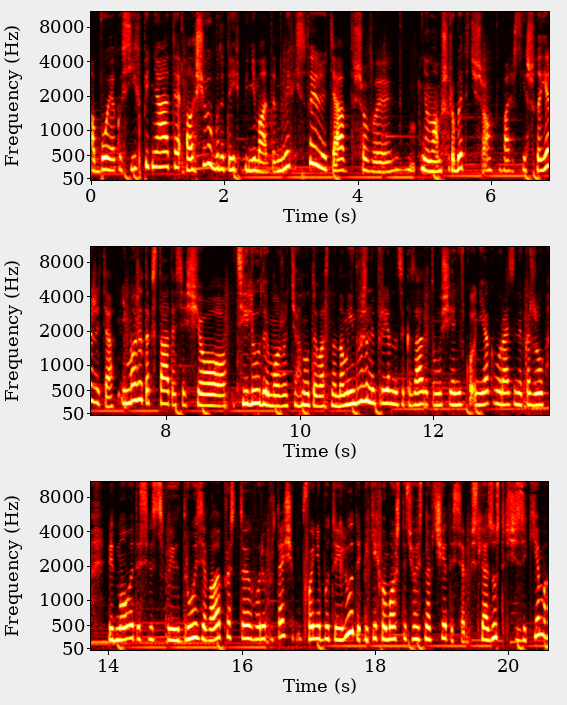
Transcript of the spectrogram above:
або якось їх підняти. Але що ви будете їх піднімати? В них є своє життя, що ви ну, вам що робити, чи що? Вас є що є життя. І може так статися, що ці люди можуть тягнути вас на дом. Мені дуже неприємно це казати, тому що я ні в ко- ніякому разі не кажу відмовитись від своїх друзів, але просто я говорю про те, що повинні бути і люди, в яких ви можете чогось навчитися, після зустрічі з якими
